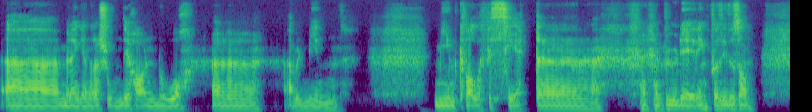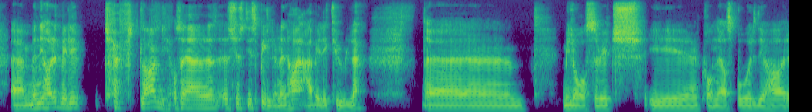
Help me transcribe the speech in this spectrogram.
med den generasjonen de har nå. Er vel min, min kvalifiserte vurdering, for å si det sånn. men de har et veldig tøft lag. Altså, jeg syns de spillerne de har, er veldig kule. Milosevic i Konjaspor, de har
